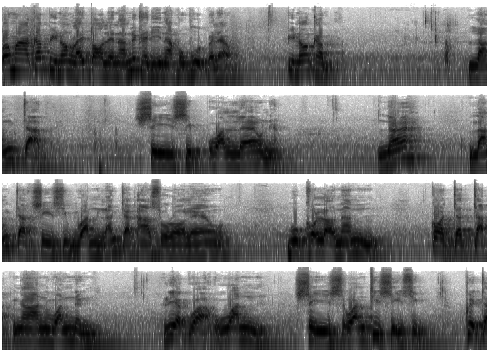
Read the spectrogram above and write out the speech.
ต่อมาครับพี่น้องหลายตอนเลยนะนึกให้ดีนะผมพูดไปแล้ว พี่น้องครับ หลังจาก 40 วันแล้วเนี่ยนะหลังจาก 40 วันหลังจากอาสุรอแล้ว บุคคลเหล่านั้นก็จะจัดงานวันหนึ่ง เรียกว่าวันสี่วันที่ 40 เพื่อจะ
